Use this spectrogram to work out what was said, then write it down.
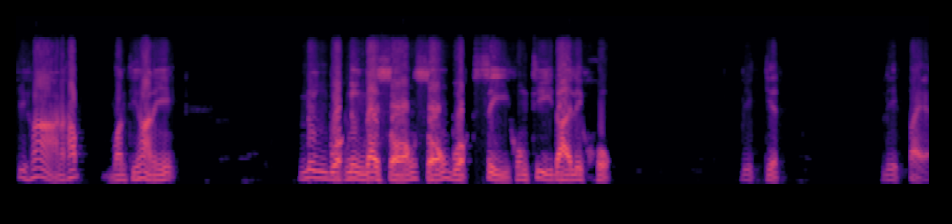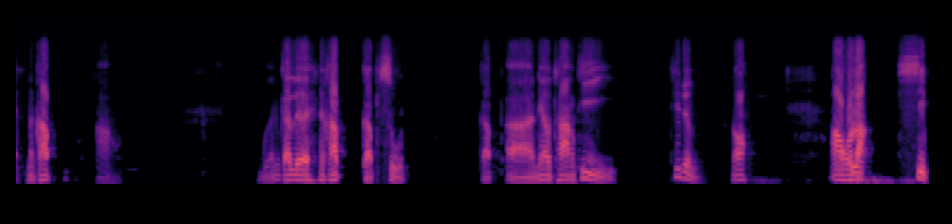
ที่ห้านะครับ วันที่ห้านี้หนึ่งบวกหนึ่งได้สองสองบวกสี่คงที่ได้เลขหก เลขเจ็ดเลขแปดนะครับอ้าวเหมือนกันเลยนะครับกับสูตรกับแนวทางที่ที่หนึ่งเนาะเอาหลักสิบ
